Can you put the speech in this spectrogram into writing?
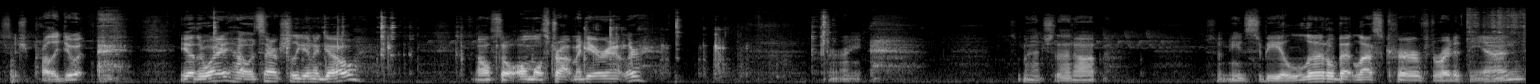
So I should probably do it the other way, how it's actually going to go. Also almost dropped my deer antler. Alright, let's match that up. So it needs to be a little bit less curved right at the end.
